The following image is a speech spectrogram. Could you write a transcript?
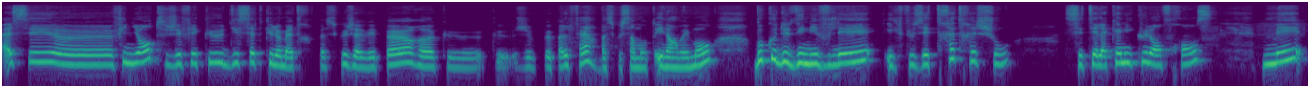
assez euh. J'ai fait que 17 km parce que j'avais peur euh, que, que je ne peux pas le faire parce que ça monte énormément. Beaucoup de dénivelé. Il faisait très très chaud. C'était la canicule en France. Mais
